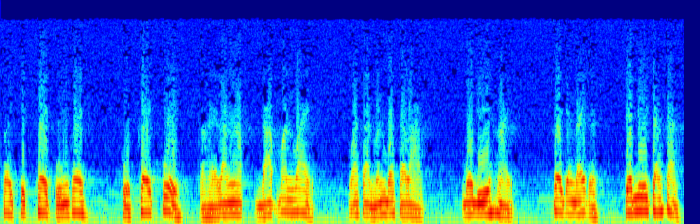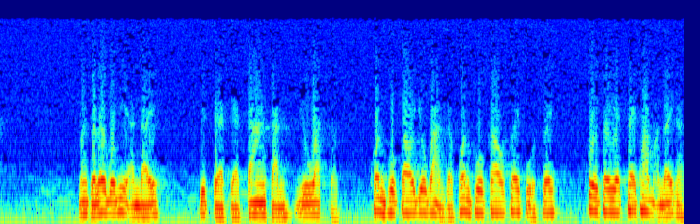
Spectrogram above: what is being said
เคยคิดเคยปุ๋งเคยพูดเคยคุยก็ให้ระงับ ดับมันไว้ ว่าสั่นมันบสลาด บดีให้เคยจังไดก็เป็นอยู่จังสั่นมันก็เลยบ่มีอันใดคิดแตกแตกต่างกันอยู่วัดกับคนผู้เก่าอยู่บ้านกับคนผู้เก่าเคยพูดเคยคุยเคยเฮ็ดเคยทำอันใดกัน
